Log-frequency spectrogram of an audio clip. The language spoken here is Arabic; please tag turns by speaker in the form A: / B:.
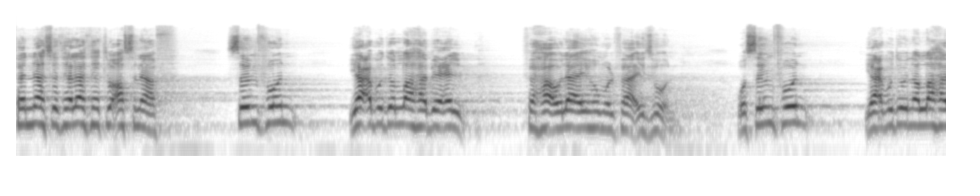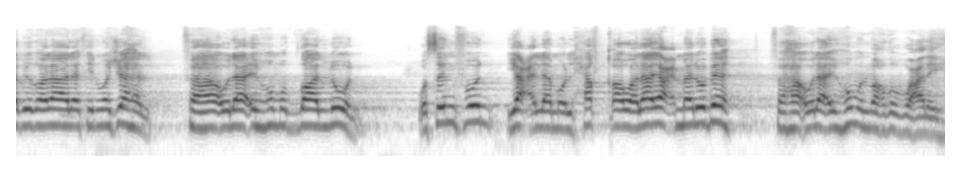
A: فالناس ثلاثة أصناف صنف يعبد الله بعلم فهؤلاء هم الفائزون. وصنف يعبدون الله بضلالة وجهل فهؤلاء هم الضالون. وصنف يعلم الحق ولا يعمل به فهؤلاء هم المغضوب عليهم.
